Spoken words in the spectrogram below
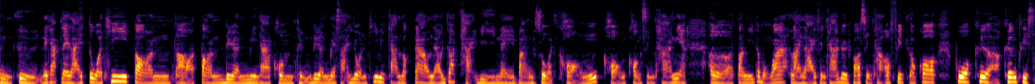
อื่นๆนะครับหลาย ๆ ตัวที่ตอนต่อตอนเดือนมีนาคมถึงเดือนเมษายนที่มีการล็อกดาวน์แล้วยอดขายดีในบางส่วนของของของสินค้าเนี่ยเอ่อตอนนี้ต้องบอกว่าหลาย ๆ สินค้าโดยเฉพาะสินค้าออฟฟิศแล้วก็พวกเครื่องเครื่อง PC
